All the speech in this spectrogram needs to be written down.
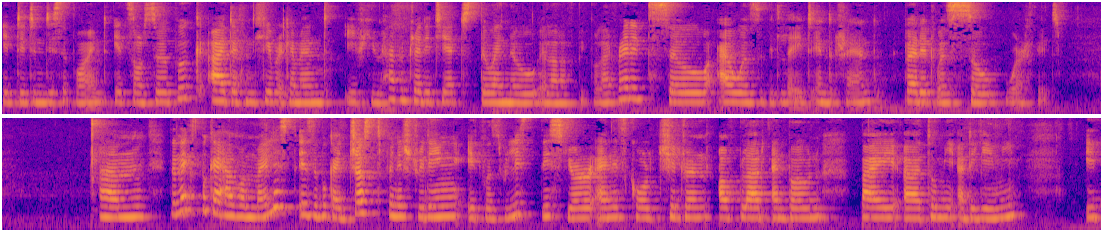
it didn't disappoint. It's also a book I definitely recommend if you haven't read it yet, though I know a lot of people have read it, so I was a bit late in the trend, but it was so worth it. Um, the next book I have on my list is a book I just finished reading. It was released this year and it's called Children of Blood and Bone by uh, Tomi Adeyemi. It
